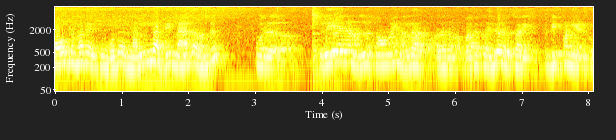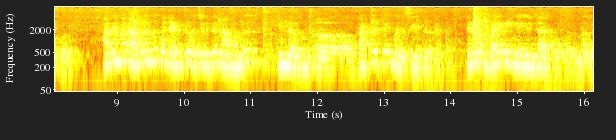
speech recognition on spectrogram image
பவுடர் மாதிரி அரைக்கும் போது அது நல்லா அப்படியே மேலே வந்து ஒரு லேயராக நல்ல ஃபார்ம் ஆகி நல்லா இருக்கும். அதை நம்ம பதக்க இது சாரி டிப் பண்ணி எடுக்கும்போது. அதே மாதிரி அதுலேருந்து கொஞ்சம் எடுத்து வச்சுக்கிட்டு நான் வந்து இந்த கட்லெட்லேயும் கொஞ்சம் சேர்த்துருவேன். ஏன்னா பைண்டிங் ஏஜென்ட்டாக இருக்குங்கிறதுனால.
